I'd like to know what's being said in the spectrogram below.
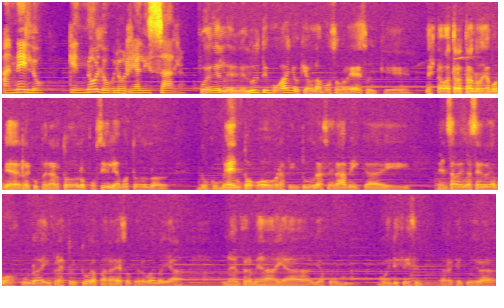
anhelo que no logró realizar. Fue en el, último año que hablamos sobre eso y que estaba tratando, digamos, de recuperar todo lo posible, digamos, todos los documentos, obras, pinturas, cerámica y pensaba en hacer, digamos, una infraestructura para eso, pero bueno, ya la enfermedad ya, ya fue muy difícil para que él pudiera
